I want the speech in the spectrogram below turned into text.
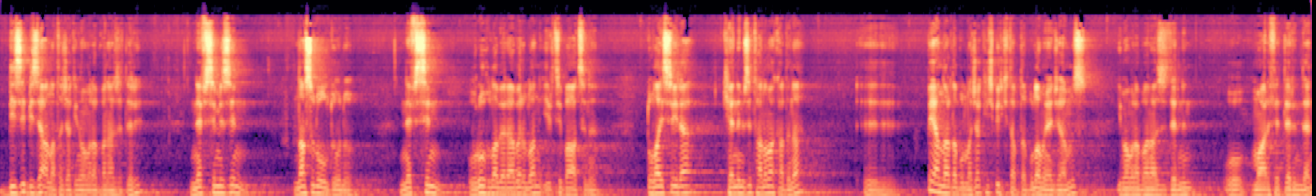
bizi bize anlatacak İmam Rabbani Hazretleri nefsimizin nasıl olduğunu, nefsin ruhla beraber olan irtibatını dolayısıyla kendimizi tanımak adına e, beyanlarda bulunacak hiçbir kitapta bulamayacağımız İmam Rabbani Hazretleri'nin o marifetlerinden,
